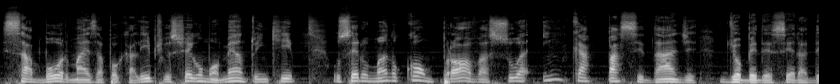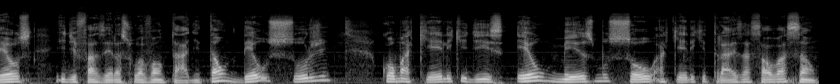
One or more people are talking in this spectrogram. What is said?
sabor mais apocalíptico. Chega um momento em que o ser humano comprova a sua incapacidade de obedecer a Deus e de fazer a sua vontade. Então Deus surge como aquele que diz: Eu mesmo sou aquele que traz a salvação.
